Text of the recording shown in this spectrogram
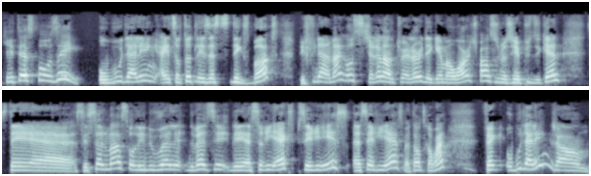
qui était supposé au bout de la ligne être sur toutes les d'Xbox. Puis finalement, gros, si tu dans le trailer des Game Awards, je pense, je me souviens plus duquel, c'était euh, c'est seulement sur les nouvelles nouvelles des séries X puis série S, euh, série S, mettons, tu comprends? Fait qu'au bout de la ligne, genre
